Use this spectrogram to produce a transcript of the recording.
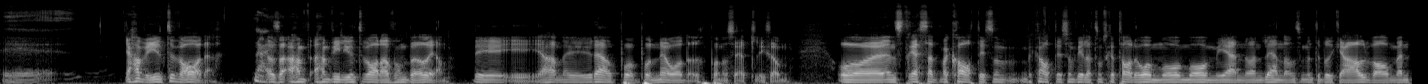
Eh, ja, han vill ju inte vara där. Nej. Alltså, han, han vill ju inte vara där från början. Är, han är ju där på, på nåder på något sätt liksom. Och en stressad McCarthy som, McCarthy som vill att de ska ta det om och om och om igen och en Lennon som inte brukar allvar. Men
